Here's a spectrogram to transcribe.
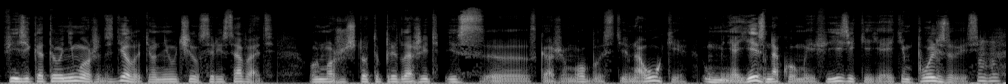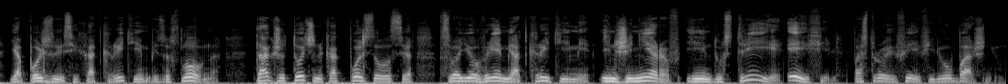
Физик этого не может сделать, он не учился рисовать он может что-то предложить из, э, скажем, области науки. У меня есть знакомые физики, я этим пользуюсь. Угу. Я пользуюсь их открытием, безусловно. Так же точно, как пользовался в свое время открытиями инженеров и индустрии Эйфель, построив Эйфелеву башню.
